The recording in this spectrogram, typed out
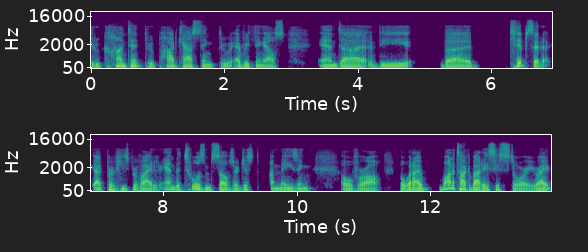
through content, through podcasting, through everything else. And uh, the the tips that I, he's provided and the tools themselves are just amazing overall. But what I want to talk about is his story, right?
